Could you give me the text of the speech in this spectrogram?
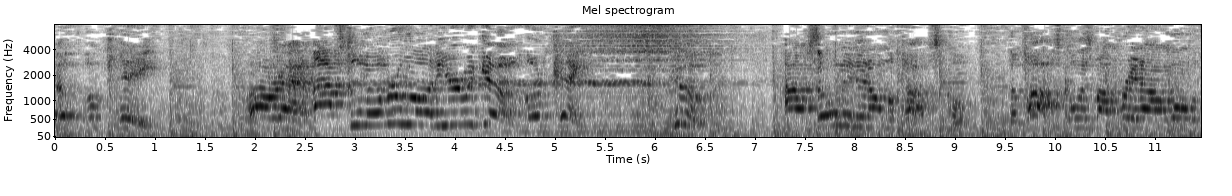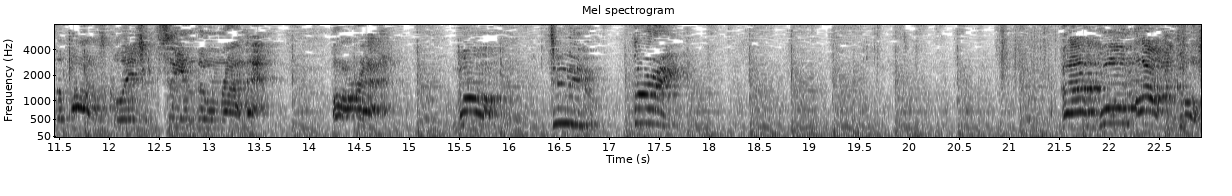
Oh, okay. All right, popsicle number one. Here we go. Okay. Cool. I'm zoning in on the popsicle. The popsicle is my friend I want with the popsicle. As you can see, I'm doing right now. All right. One, two, three. That's one popsicle.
